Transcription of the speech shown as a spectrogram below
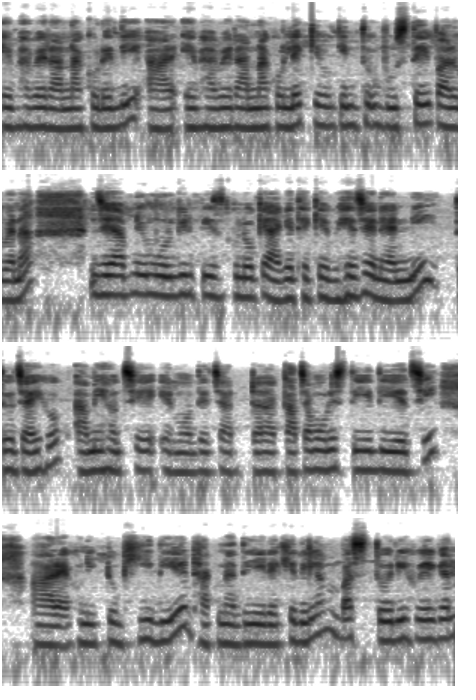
এভাবে রান্না করে দিই। আর এভাবে রান্না করলে কেউ কিন্তু বুঝতেই পারবে না যে আপনি মুরগির পিসগুলোকে আগে থেকে ভেজে নেননি। তো যাই হোক, আমি হচ্ছে এর মধ্যে চারটা কাঁচামরিচ দিয়ে দিয়েছি। আর এখন একটু ঘি দিয়ে ঢাকনা দিয়ে রেখে দিলাম। বাস, তৈরি হয়ে গেল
